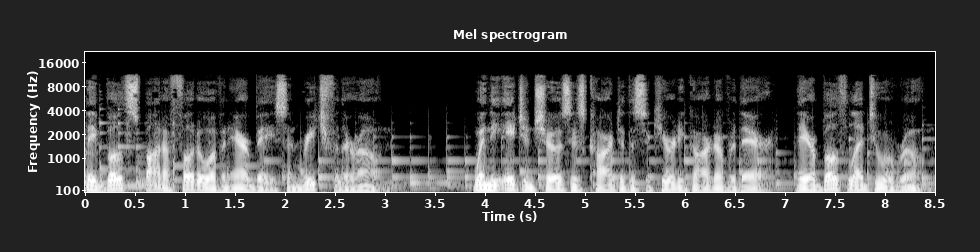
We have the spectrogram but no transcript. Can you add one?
They both spot a photo of an airbase and reach for their own. When the agent shows his card to the security guard over there, they are both led to a room.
